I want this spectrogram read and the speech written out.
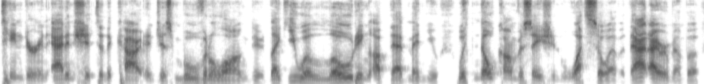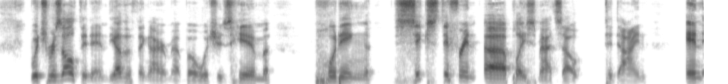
Tinder and adding shit to the cart and just moving along, dude. Like you were loading up that menu with no conversation whatsoever. That I remember, which resulted in the other thing I remember, which is him putting six different uh, placemats out to dine and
